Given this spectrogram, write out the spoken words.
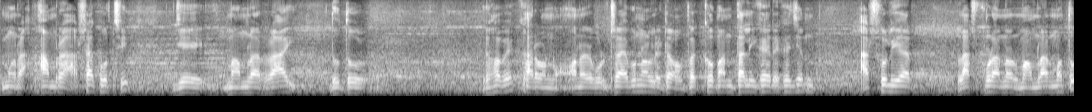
এবং আমরা আশা করছি যে মামলার রায় দ্রুত হবে, কারণ অনারেবল ট্রাইব্যুনাল এটা অপেক্ষমান তালিকায় রেখেছেন, আশুলিয়ার লাশ পোড়ানোর মামলার মতো।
